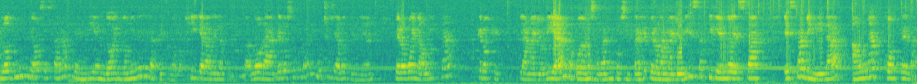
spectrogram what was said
Los niños están aprendiendo el dominio de la tecnología, de la computadora, de los celulares, muchos ya lo tenían, pero bueno, ahorita creo que la mayoría, no podemos hablar de un porcentaje, pero la mayoría está pidiendo esta, esta habilidad a una corta edad.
